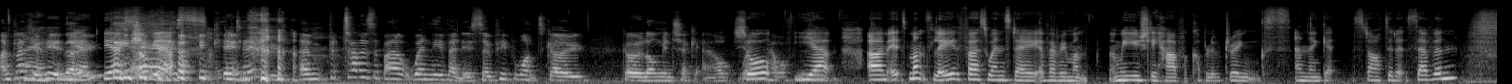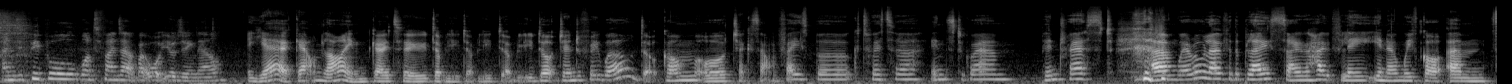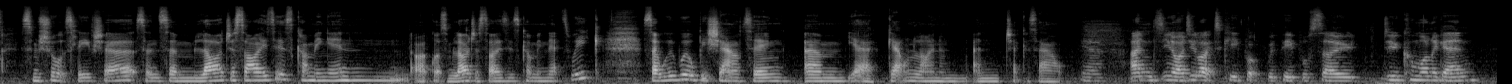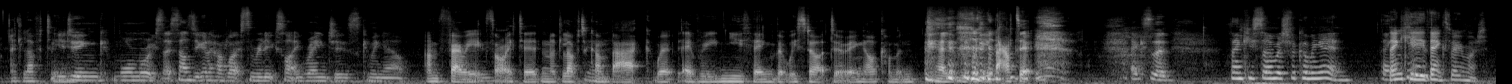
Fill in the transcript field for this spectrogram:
I'm glad Yeah. you're here though. Yeah. Yes, Thank oh, you. yes. Thank you. um, but tell us about when the event is, so people want to go go along and check it out. When- Sure. how often yeah. it? Um, it's monthly, the first Wednesday of every month, and we usually have a couple of drinks and then get started at seven. And if people want to find out about what you're doing now, Yeah, get online. Go to www.genderfreeworld.com or check us out on Facebook, Twitter, Instagram, Pinterest. um, we're all over the place, so hopefully, you know, we've got um, some short sleeve shirts and some larger sizes coming in. I've got some larger sizes coming next week, so we will be shouting. Um, yeah, get online and, and check us out. yeah. And you know, I do like to keep up with people, so do come on again. I'd love to. You're doing more and more. Exciting. It sounds like you're going to have like some really exciting ranges coming out. I'm very excited and I'd love to come back. Where every new thing that we start doing, I'll come and tell everybody about it. Excellent. Thank you so much for coming in. Thank you. Thanks very much.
